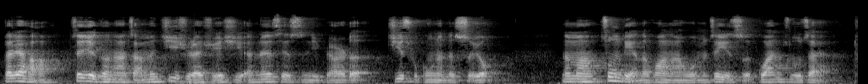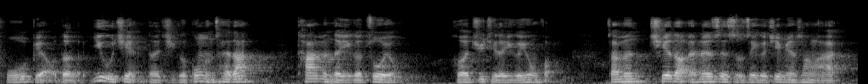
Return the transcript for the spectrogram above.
大家好，这节课呢，咱们继续来学习 Analysis 里边的基础功能的使用。那么重点的话呢，我们这一次关注在图表的右键的几个功能菜单，它们的一个作用和具体的一个用法。咱们切到 Analysis 这个界面上来，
